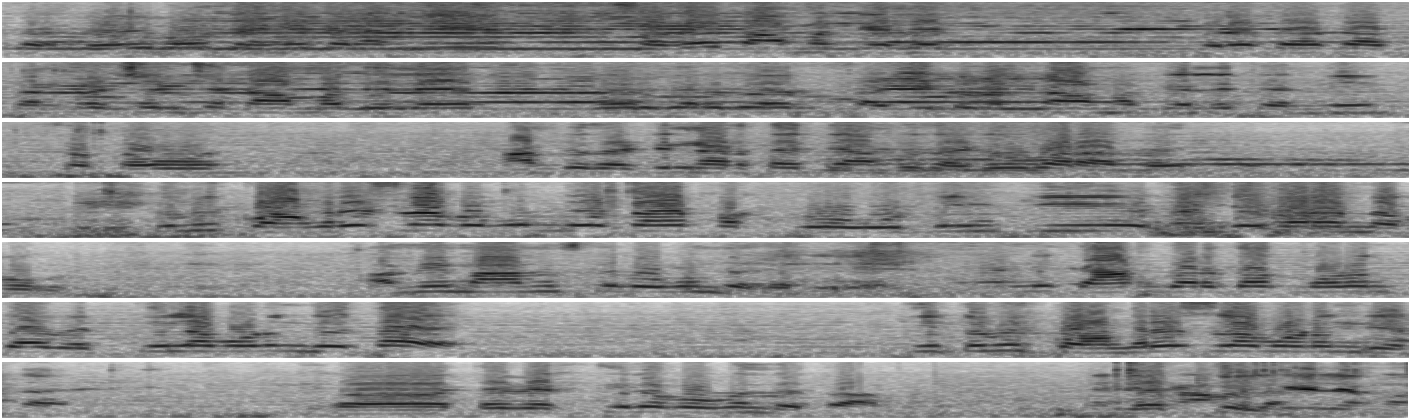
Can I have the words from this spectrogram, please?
रविभाऊ दंगेकरांनी सगळे कामं केलेत. परत आता कन्स्ट्रक्शनचे कामं दिलेत गोरगरसाठी पण कामं केले त्यांनी स्वतःहून. आमच्यासाठी लढतायत ते आमच्यासाठी उभं राहत आहेत तुम्ही काँग्रेसला बघून देताय फक्त वोटिंग की दंगेकरांना बघून? आम्ही माणूस की बघून देतो. त्यांनी काम करतात म्हणून त्या व्यक्तीला म्हणून देताय? की तुम्ही काँग्रेसला म्हणून देताय? त्या व्यक्तीला बघून देतो आपण व्यक्तीला.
